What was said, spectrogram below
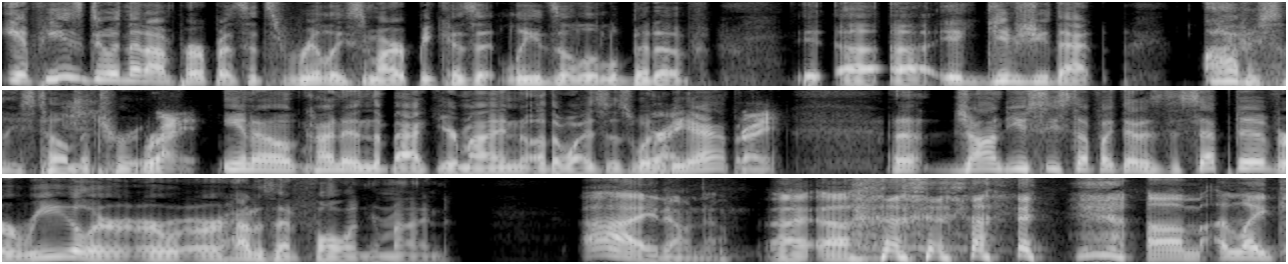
if he's doing that on purpose it's really smart because it leads a little bit of it uh, uh it gives you that obviously he's telling the truth Right. you know kind of in the back of your mind otherwise this wouldn't be happening right. uh, john do you see stuff like that as deceptive or real or, or or how does that fall in your mind I don't know. Uh, uh, um, like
